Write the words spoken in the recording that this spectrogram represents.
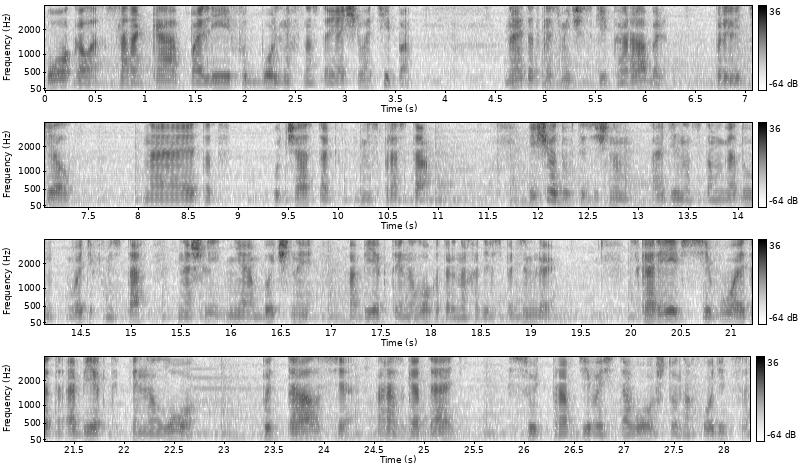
около 40 полей футбольных настоящего типа. Но этот космический корабль прилетел на этот участок неспроста. Еще в 2011 году в этих местах нашли необычные объекты НЛО, которые находились под землей. Скорее всего, этот объект НЛО пытался разгадать суть правдивость того, что находится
